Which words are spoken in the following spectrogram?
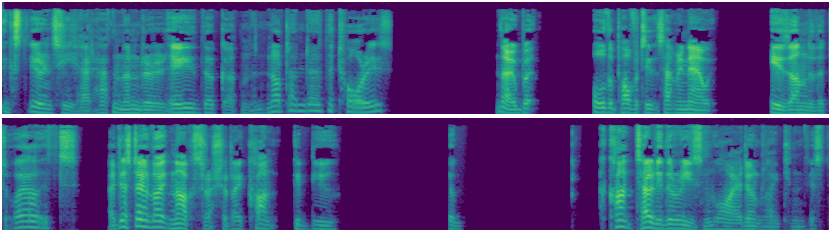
experience he had happened under the government, not under the Tories. No, but all the poverty that's happening now is under the. Well, it's. I just don't like Knox, Rashford. I can't give you. A, I can't tell you the reason why I don't like him. Just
